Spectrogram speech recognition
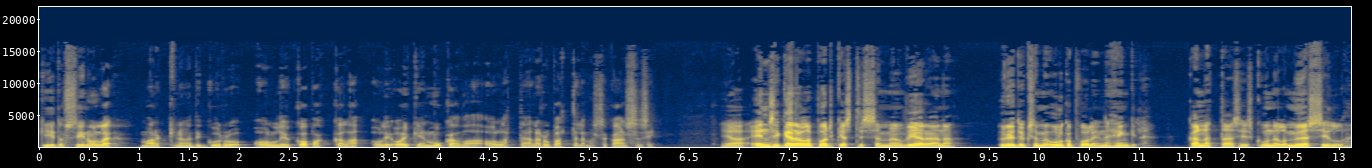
Kiitos sinulle, markkinointiguru Olli Kopakkala. Oli oikein mukavaa olla täällä rupattelemassa kanssasi. Ja ensi kerralla podcastissamme on vieraana yrityksemme ulkopuolinen henkilö. Kannattaa siis kuunnella myös silloin.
